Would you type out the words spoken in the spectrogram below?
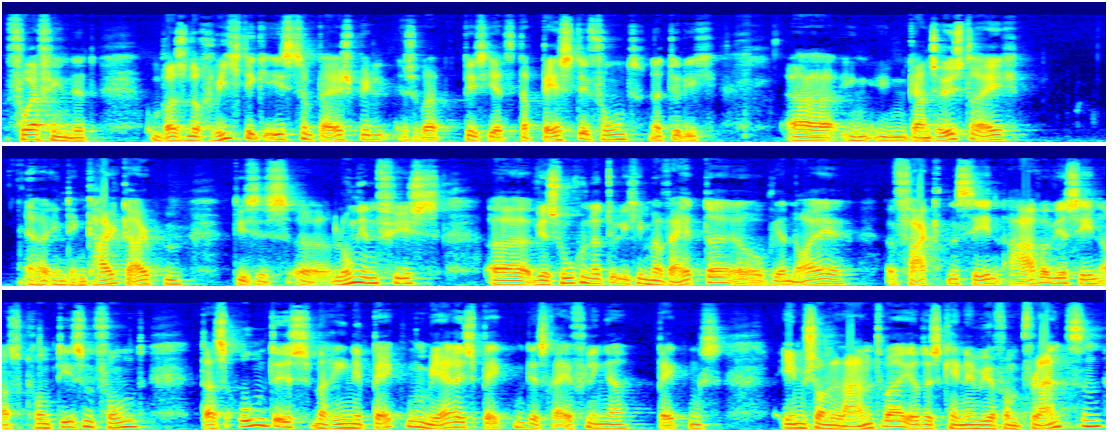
vorfindet. Und was noch wichtig ist zum Beispiel, es war bis jetzt der beste Fund natürlich äh, in, in ganz Österreich, in den Kalkalpen dieses äh, Lungenfischs. Äh, wir suchen natürlich immer weiter, ob wir neue Fakten sehen, aber wir sehen aus Grund diesem Fund, dass um das marine Becken, Meeresbecken des Reiflinger Beckens eben schon Land war, ja, das kennen wir von Pflanzen,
